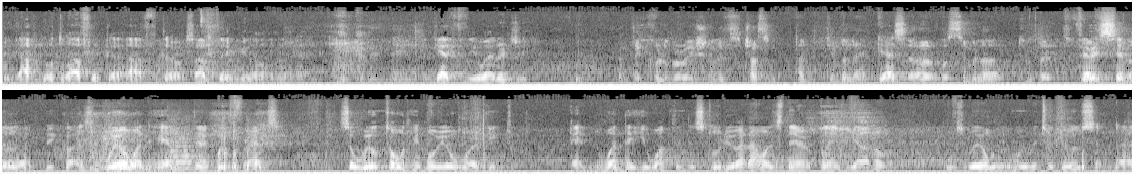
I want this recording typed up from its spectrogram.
Maybe I'll go to Africa after or something, you know. Get new energy. And the collaboration with Justin Timberlake Yes. uh, was similar to that. Very similar because Will and him they're good friends. So Will told him we were working, to, and one day he walked in the studio and I was there playing piano. It was Will we, we were introduced and uh,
